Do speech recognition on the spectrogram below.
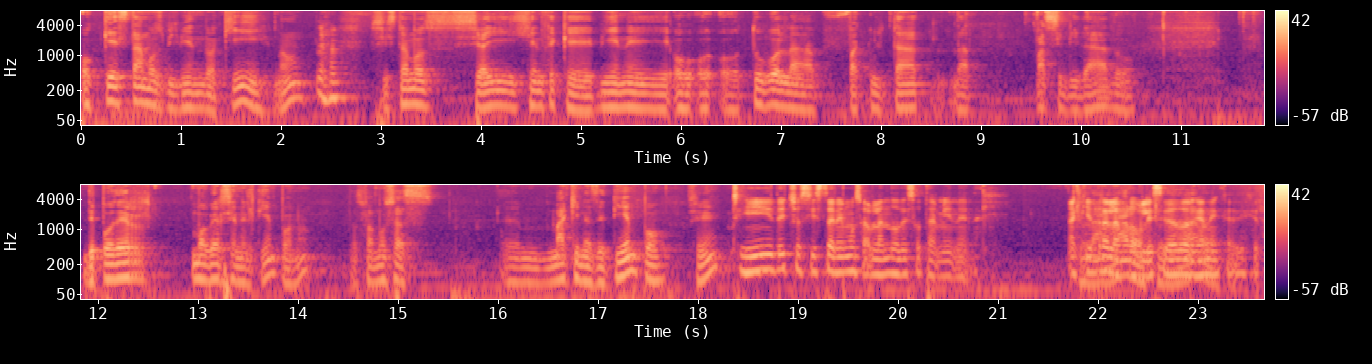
o qué estamos viviendo aquí, ¿no? Ajá. Si estamos, si hay gente que viene y- o, o- o tuvo la facultad, la facilidad o de poder moverse en el tiempo, ¿no? Las famosas eh, máquinas de tiempo, ¿sí? Sí, de hecho sí estaremos hablando de eso también en el- Aquí entra la publicidad claro. orgánica, dijera.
